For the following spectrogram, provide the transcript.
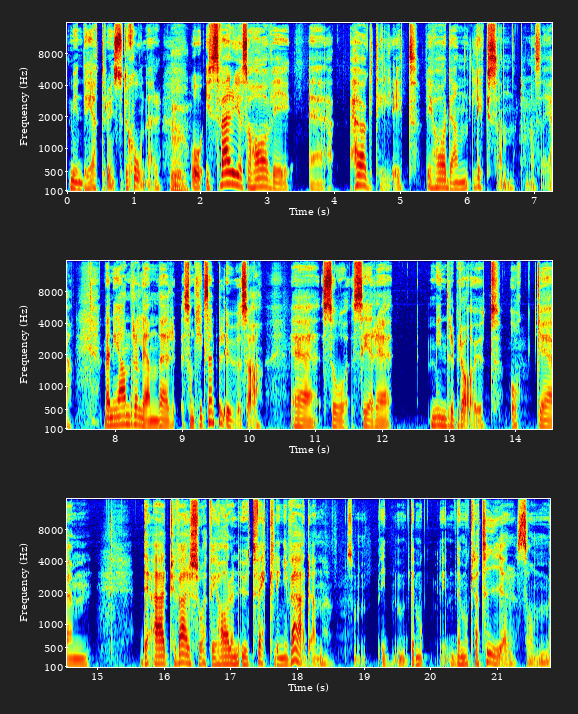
myndigheter och institutioner. Mm. Och i Sverige så har vi eh, hög tillit. Vi har den lyxen kan man säga. Men i andra länder, som till exempel USA, eh, så ser det mindre bra ut. Och ehm, det är tyvärr så att vi har en utveckling i världen, som i demo, demokratier som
